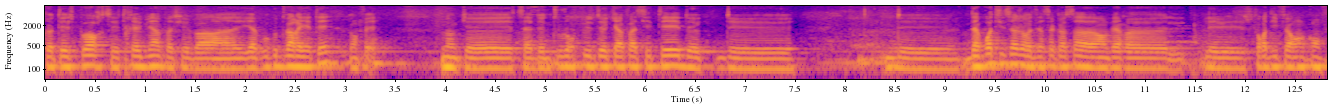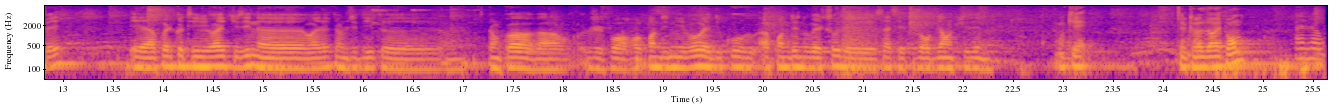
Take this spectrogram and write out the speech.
côté sport, c'est très bien, parce qu'il bah, il y a beaucoup de variétés qu'on fait. Donc euh, ça donne toujours plus de capacité, de, de, de- d'apprentissage, on va dire ça comme ça, envers euh, les sports différents qu'on fait. Et après le côté ouais, cuisine, euh, ouais, comme j'ai dit, que, comme quoi bah, je vais pouvoir reprendre du niveau et du coup apprendre de nouvelles choses et ça c'est toujours bien en cuisine. Ok. Quelqu'un d'autre veut répondre? Alors,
